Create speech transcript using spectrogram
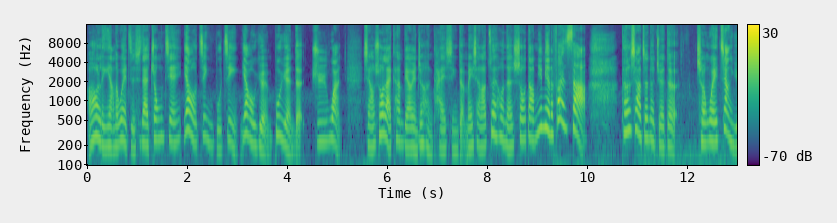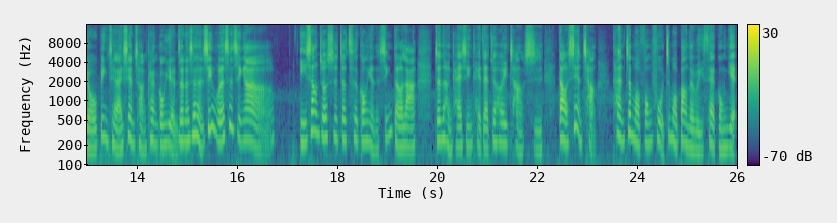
然后羚羊的位置是在中间，要近不近，要远不远的 G one。想说来看表演就很开心的，没想到最后能收到面面的饭撒，当下真的觉得成为酱油，并且来现场看公演，真的是很幸福的事情啊！以上就是这次公演的心得啦，真的很开心可以在最后一场时到现场看这么丰富、这么棒的 reset 公演。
